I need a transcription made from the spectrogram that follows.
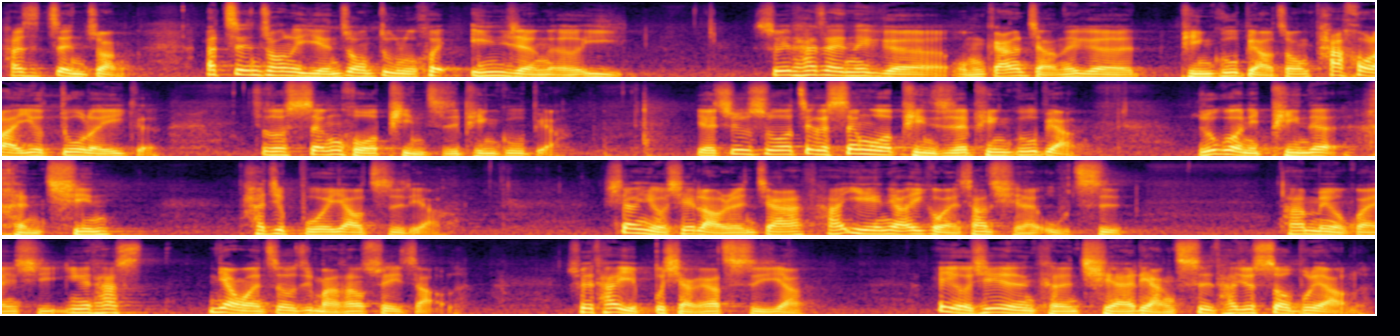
它是症状，啊，症状的严重度呢会因人而异，所以他在那个我们刚刚讲那个评估表中，他后来又多了一个叫做生活品质评估表。也就是说，这个生活品质的评估表，如果你评的很轻，他就不会要治疗。像有些老人家，他夜尿一个晚上起来五次，他没有关系，因为他尿完之后就马上睡着了，所以他也不想要吃药。那有些人可能起来两次他就受不了了，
